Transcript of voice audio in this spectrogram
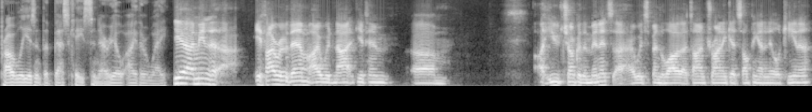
probably isn't the best case scenario either way. Yeah, I mean, uh, if I were them, I would not give him. Um, a huge chunk of the minutes, I, would spend a lot of that time trying to get something out of Ntilikina.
